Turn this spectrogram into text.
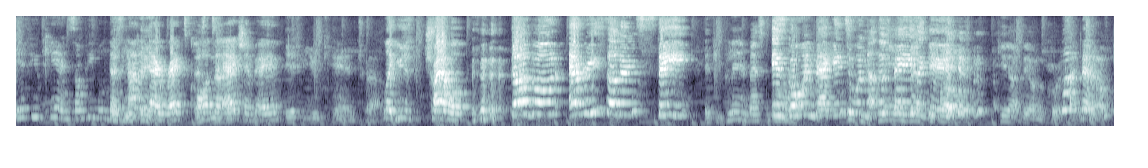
If you can, some people that's If not a can. direct call That's to action, babe. If you can travel. Like you just travel. Doggone every southern state if you playing basketball, is going back into another phase again. get out there on the court Lock and down. travel.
